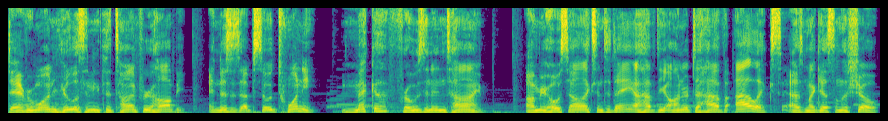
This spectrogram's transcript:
Good day, everyone. You're listening to Time for Your Hobby, and this is episode 20 Mecha Frozen in Time. I'm your host, Alex, and today I have the honor to have Alex as my guest on the show.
